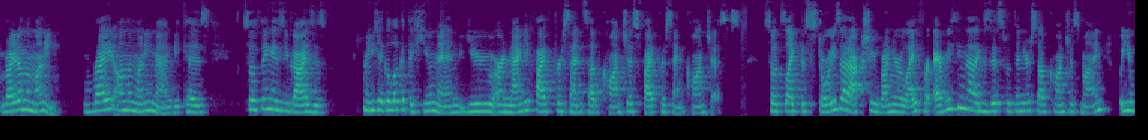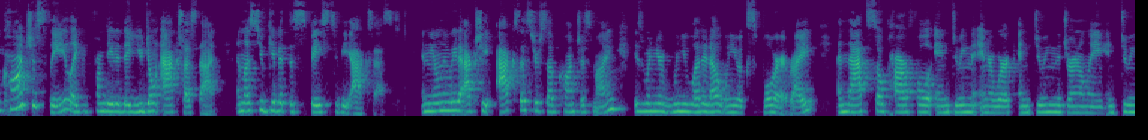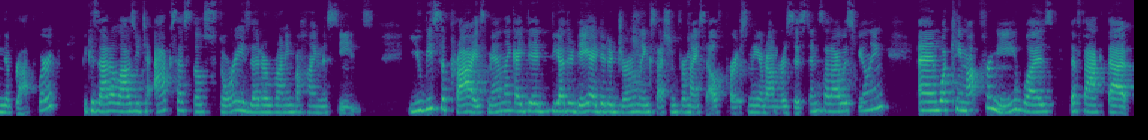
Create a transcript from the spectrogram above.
Right on the money. Right on the money, man. Because so the thing is, you guys, is when you take a look at the human, you are 95% subconscious, 5% conscious. So it's like the stories that actually run your life or everything that exists within your subconscious mind, but you consciously, like from day to day, you don't access that unless you give it the space to be accessed. And the only way to actually access your subconscious mind is when you're when you let it out, when you explore it, right? And that's so powerful in doing the inner work and doing the journaling and doing the breath work because that allows you to access those stories that are running behind the scenes you'd be surprised, man. Like I did the other day, I did a journaling session for myself personally around resistance that I was feeling. And what came up for me was the fact that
